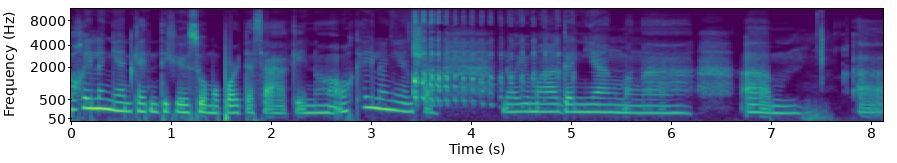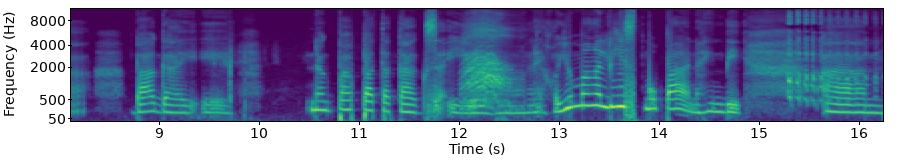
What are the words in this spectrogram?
okay lang yan kahit hindi kayo sumuporta sa akin, no? Okay lang yan siya. No, yung mga ganyang mga um, uh, bagay, eh, nagpapatatag sa iyo. No? Na ako, yung mga list mo pa na hindi um,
